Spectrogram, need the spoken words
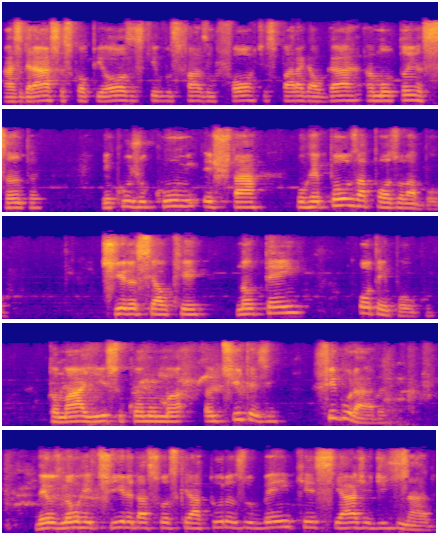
As graças copiosas que vos fazem fortes para galgar a montanha santa, em cujo cume está o repouso após o labor. Tira-se ao que não tem ou tem pouco. Tomai isso como uma antítese figurada. Deus não retira das suas criaturas o bem que se haja dignado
